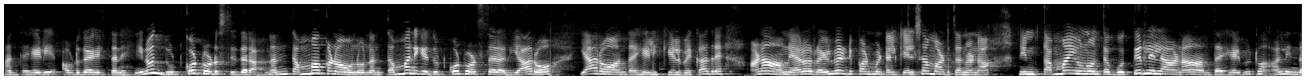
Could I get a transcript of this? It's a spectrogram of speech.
ಅಂತ ಹೇಳಿ ಆ ಹುಡುಗ ಹೇಳ್ತಾನೆ. ಏನೋ ದುಡ್ಡು ಕೊಟ್ಟು ಹೊಡಿಸ್ತಿದ್ದಾರ ನನ್ನ ತಮ್ಮ ಕಣ ಅವನು ನನ್ನ ತಮ್ಮನಿಗೆ ದುಡ್ಡು ಕೊಟ್ಟು ಓಡಿಸ್ತಾ ಇರೋದು ಯಾರೋ ಯಾರೋ ಅಂತ ಹೇಳಿ ಕೇಳಬೇಕಾದ್ರೆ, ಅಣ್ಣ, ಅವ್ನು ಯಾರೋ ರೈಲ್ವೆ ಡಿಪಾರ್ಟ್ಮೆಂಟಲ್ಲಿ ಕೆಲಸ ಮಾಡ್ತಾನಣ್ಣ ನಿನ್ನ ತಮ್ಮ ಇವನು ಅಂತ ಗೊತ್ತಿರಲಿಲ್ಲ ಅಣ್ಣ, ಅಂತ ಹೇಳಿಬಿಟ್ಟು ಅಲ್ಲಿಂದ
